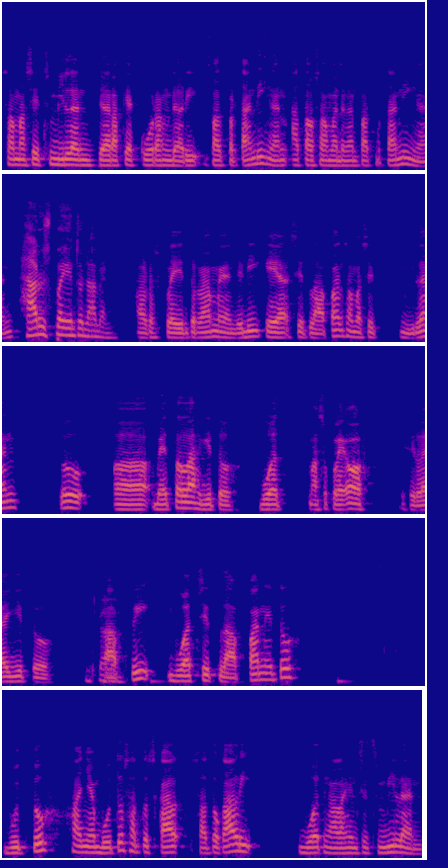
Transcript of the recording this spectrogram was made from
sama seat 9 jaraknya kurang dari 4 pertandingan atau sama dengan 4 pertandingan, Harus play in turnamen. harus play in turnamen. Jadi kayak seat 8 sama seat 9 lu eh, battle lah gitu buat masuk playoff, istilahnya gitu. Oke. Tapi buat seat 8 itu butuh hanya butuh satu sekali, satu kali buat ngalahin seat 9.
